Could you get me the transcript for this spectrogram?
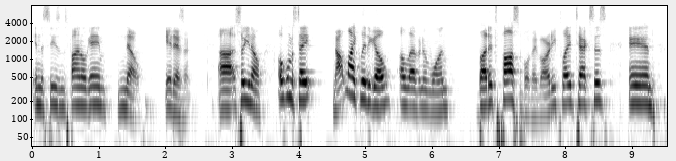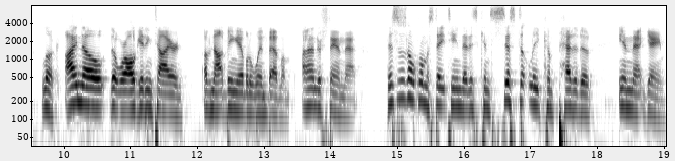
in the season's final game? No, it isn't. Uh, so you know, Oklahoma State not likely to go 11 and one but it's possible. They've already played Texas. And look, I know that we're all getting tired of not being able to win Bedlam. I understand that. This is an Oklahoma State team that is consistently competitive in that game.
